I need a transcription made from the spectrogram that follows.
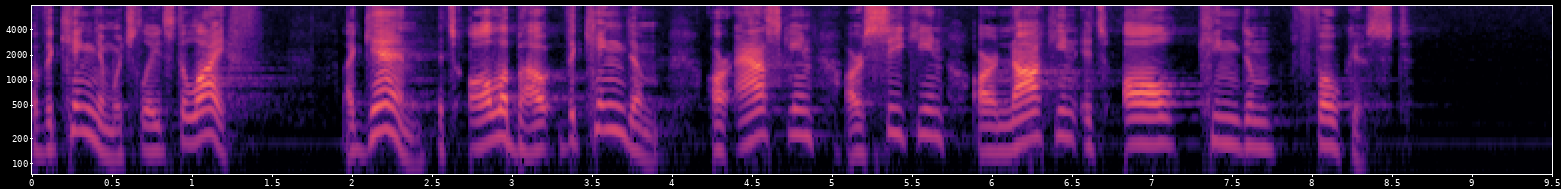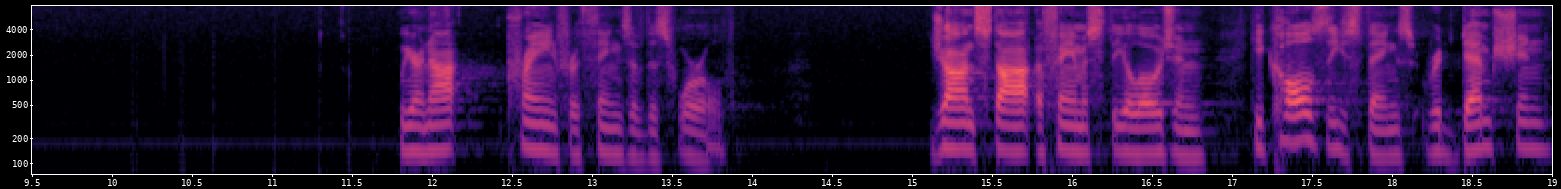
of the kingdom, which leads to life. Again, it's all about the kingdom. Our asking, our seeking, our knocking, it's all kingdom focused. We are not praying for things of this world. John Stott, a famous theologian, he calls these things redemption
